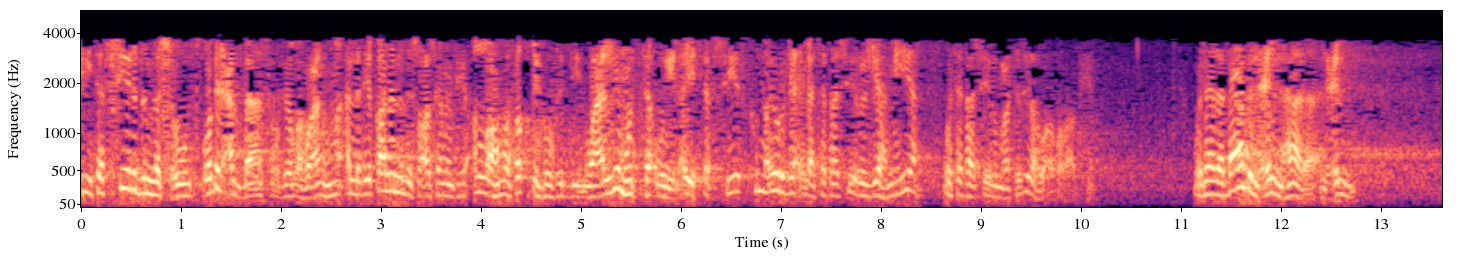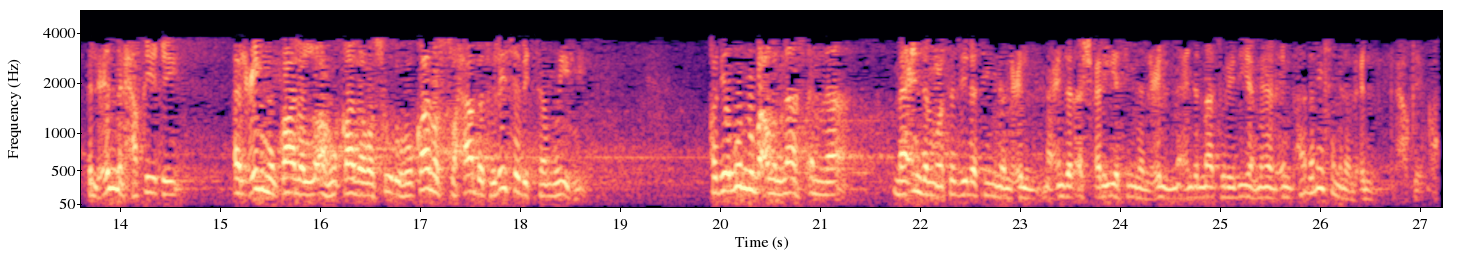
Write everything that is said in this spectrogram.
في تفسير ابن مسعود وابن عباس رضي الله عنهما الذي قال النبي صلى الله عليه وسلم فيه اللهم فقهه في الدين وعلمه التأويل أي التفسير ثم يرجع إلى تفاسير الجهمية وتفاسير المعتزلة وأضرابهم. ولهذا باب العلم هذا العلم العلم الحقيقي العلم قال الله قال رسوله قال الصحابة ليس بالتمويه. قد يظن بعض الناس أن ما عند المعتزلة من العلم ما عند الأشعرية من العلم ما عند الماتريدية من العلم هذا ليس من العلم في الحقيقة.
